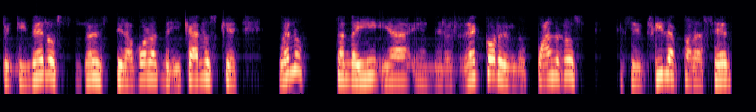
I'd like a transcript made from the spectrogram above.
pentineros, grandes tirabolas mexicanos que, bueno, están ahí ya en el récord, en los cuadros que se enfila para hacer,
